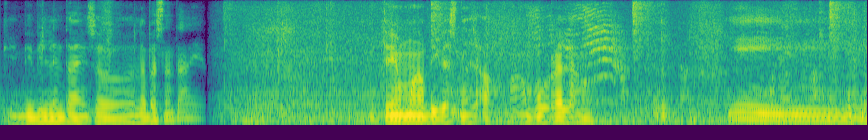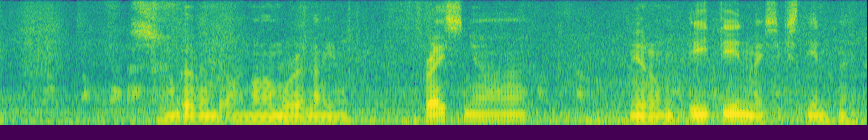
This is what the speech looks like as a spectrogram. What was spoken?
Okay, bibilin tayo. So, labas na tayo. Ito yung mga bigas nila. Oh, mga mura lang. Yay! So, ang gaganda. Oh, mga mura lang yung price niya. Merong 18, may 16.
